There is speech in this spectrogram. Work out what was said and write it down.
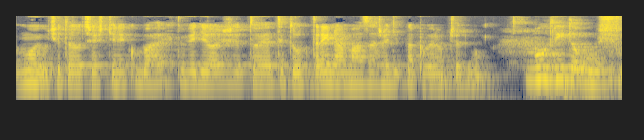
uh, můj učitel češtiny Kuba Hecht věděl, že to je titul, který nám má zařadit na povinnou četbu. Moudrý to muž.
